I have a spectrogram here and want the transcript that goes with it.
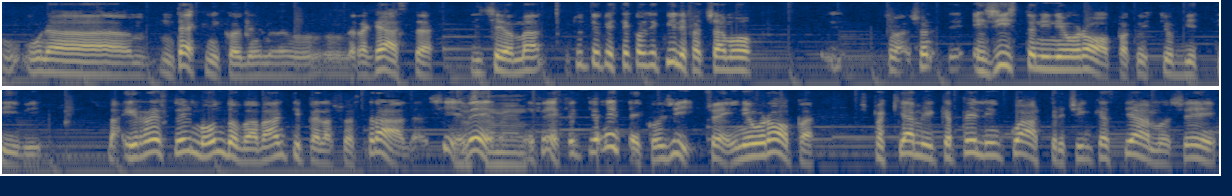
una, un tecnico, una, una, ragazza, diceva ma tutte queste cose qui le facciamo, insomma, sono, esistono in Europa questi obiettivi, ma il resto del mondo va avanti per la sua strada. Sì, è vero, effettivamente è così, cioè in Europa spacchiamo il capello in quattro e ci incazziamo se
